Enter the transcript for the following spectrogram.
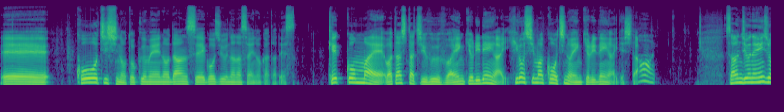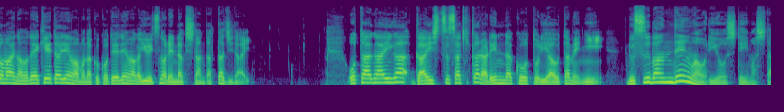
えー高知市の匿名の男性57歳の方です。結婚前私たち夫婦は遠距離恋愛広島高知の遠距離恋愛でした。はい。30年以上前なので携帯電話もなく固定電話が唯一の連絡手段だった時代。お互いが外出先から連絡を取り合うために留守番電話を利用していました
